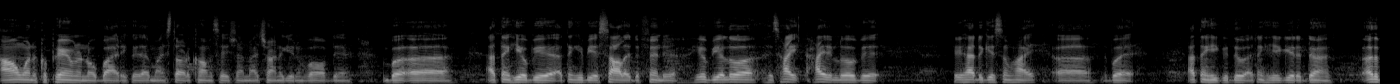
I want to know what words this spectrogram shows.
I don't want to compare him to nobody because that might start a conversation I'm not trying to get involved in. But uh, I think he'll be. A, I think he'll be a solid defender. He'll be a little his height height a little bit. He had to get some height, uh, but I think he could do it. I think he'll get it done. Other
